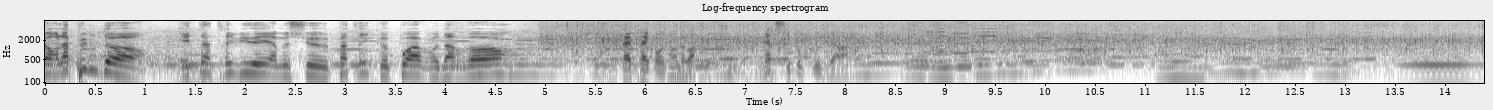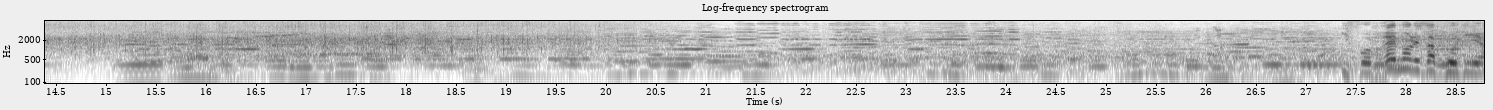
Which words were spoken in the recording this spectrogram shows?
Alors, la plume d'or est attribuée à monsieur Patrick Poivre d'Arvor. Très très content d'avoir fait ça. Merci beaucoup Gérard. Il faut vraiment les applaudir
